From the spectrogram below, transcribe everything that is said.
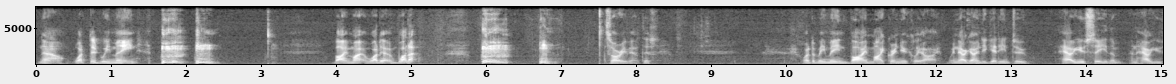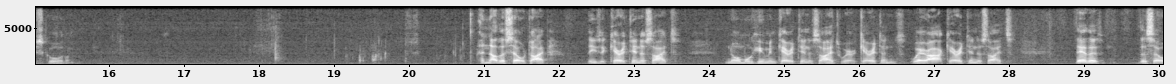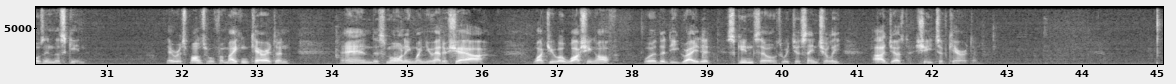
Now, what did we mean by my, what, what, sorry about this. What do we mean by micronuclei? We're now going to get into how you see them and how you score them. Another cell type, these are keratinocytes, normal human keratinocytes. Where are keratins? Where are keratinocytes? they're the, the cells in the skin. They're responsible for making keratin. And this morning, when you had a shower, what you were washing off were the degraded skin cells, which essentially are just sheets of keratin.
